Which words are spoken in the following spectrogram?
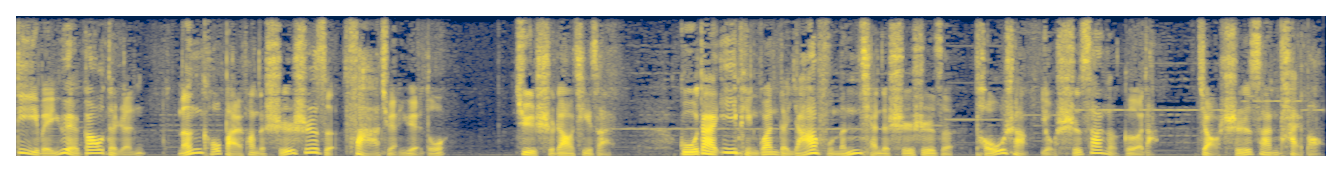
地位越高的人，门口摆放的石狮子发卷越多。据史料记载，古代一品官的衙府门前的石狮子头上有十三个疙瘩，叫十三太保。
